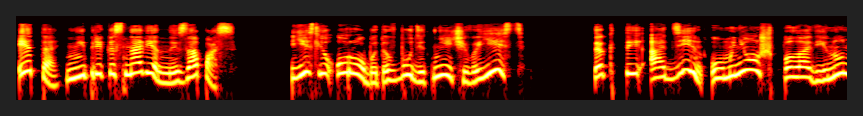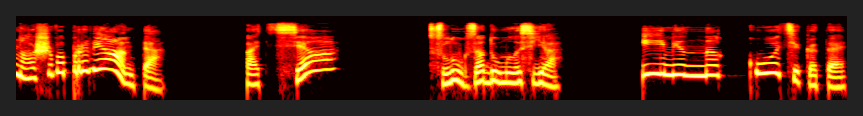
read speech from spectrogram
это неприкосновенный запас. Если у роботов будет нечего есть, так ты один умнешь половину нашего провианта. Хотя, вслух задумалась я, именно котика-то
